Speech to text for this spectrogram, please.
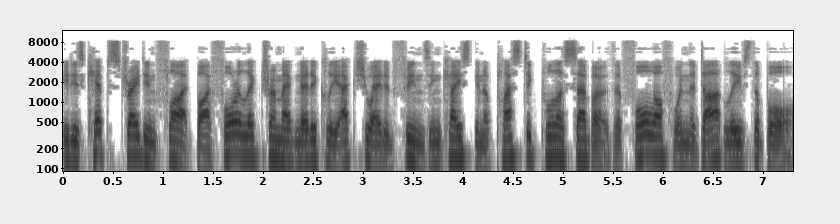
It is kept straight in flight by four electromagnetically actuated fins encased in a plastic puller sabot that fall off when the dart leaves the bore.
